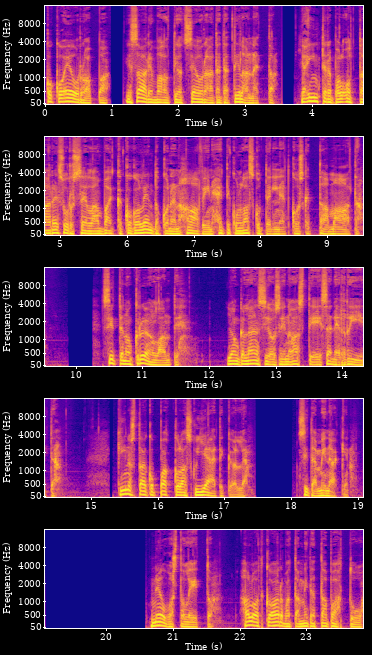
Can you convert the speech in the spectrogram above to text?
koko Eurooppa ja saarivaltiot seuraa tätä tilannetta, ja Interpol ottaa resursseillaan vaikka koko lentokoneen haaviin heti kun laskutelineet koskettaa maata. Sitten on Grönlanti, jonka länsiosiin asti ei säde riitä. Kiinnostaako pakkolasku jäätikölle? Sitä minäkin. Neuvostoliitto. Haluatko arvata, mitä tapahtuu,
